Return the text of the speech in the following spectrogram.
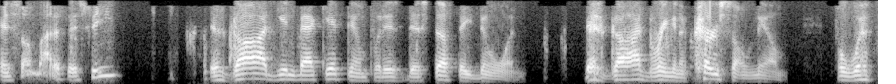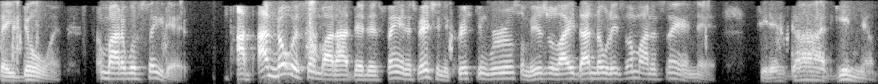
And somebody said, "See, there's God getting back at them for this this stuff they doing. There's God bringing a curse on them for what they doing." Somebody would say that. I, I know it's somebody out there that's saying, especially in the Christian world, some Israelites. I know there's somebody saying that. See, there's God getting them.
